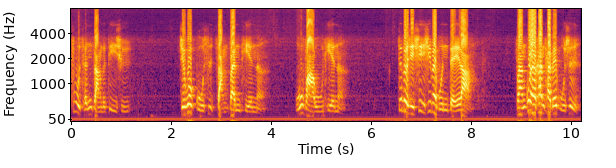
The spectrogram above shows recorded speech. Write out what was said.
负成长的地区，结果股市涨翻天了，无法无天了，这都是信心的问题啦。反过来看台北股市，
